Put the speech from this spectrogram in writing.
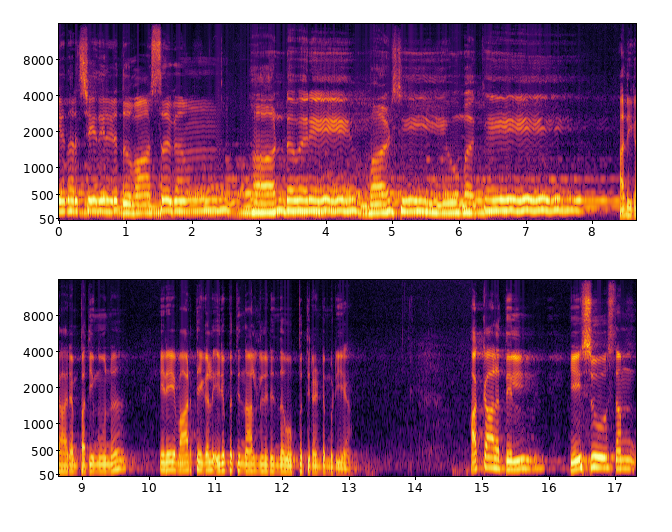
நற்செய்தியிலிருந்து வாசகம். ஆண்டவரே மாட்சி உமக்கே. அதிகாரம் பதிமூணு. இறை வார்த்தைகள் இருபத்தி நான்கிலிருந்து முப்பத்தி ரெண்டு முடிய. அக்காலத்தில் இயேசு தம்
